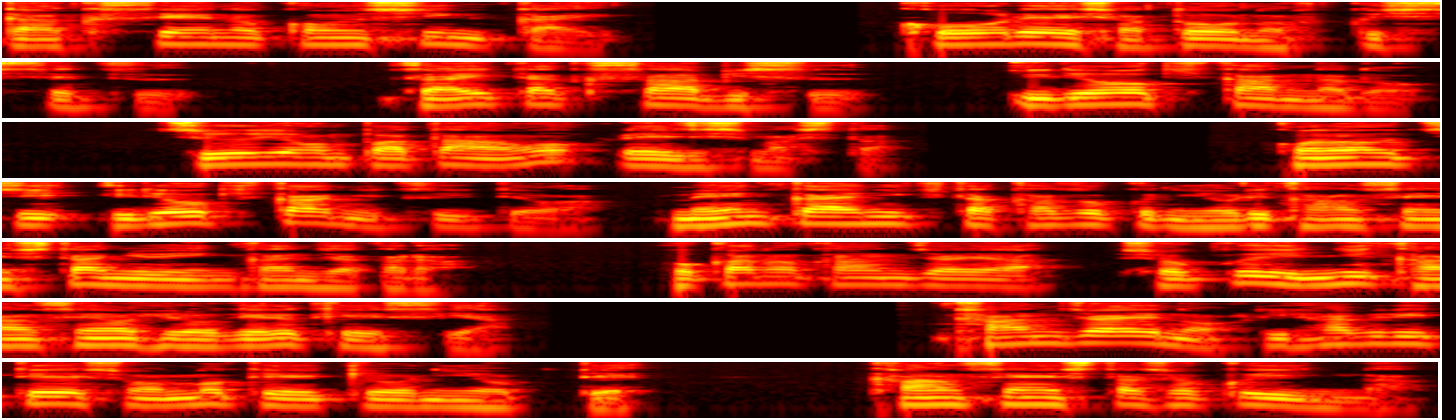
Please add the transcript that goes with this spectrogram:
学生の懇親会、高齢者等の福祉施設、在宅サービス、医療機関など14パターンを例示しました。このうち医療機関については、面会に来た家族により感染した入院患者から、他の患者や職員に感染を広げるケースや、患者へのリハビリテーションの提供によって、感染した職員が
